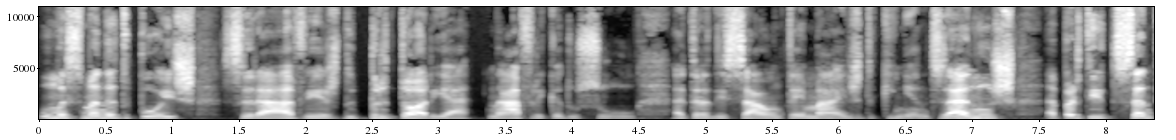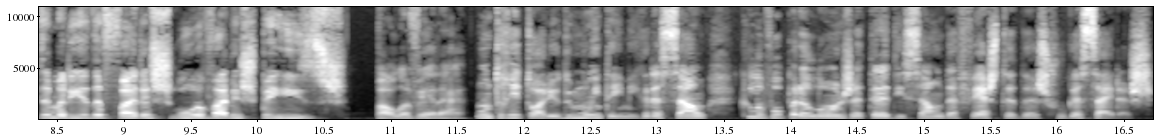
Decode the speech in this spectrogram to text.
Uma semana depois será a vez de Pretória, na África do Sul. A tradição tem mais de 500 anos. A partir de Santa Maria da Feira chegou a vários países Paula Vera. Um território de muita imigração que levou para longe a tradição da festa das fogaceiras.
